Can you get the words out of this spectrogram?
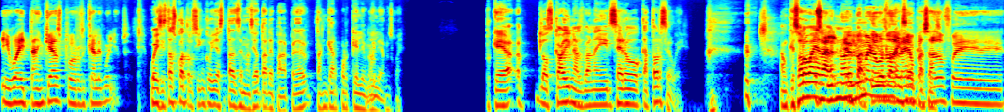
Y güey, tanqueas por Caleb Williams. Güey, si estás 4-5 ya estás demasiado tarde para perder, tanquear por Kelly No. Williams, güey. Porque ah, los Cardinals van a ir 0-14, güey. Aunque solo O vayan sea, a haber nueve el número partidos, uno del año 0-14. pasado fue,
